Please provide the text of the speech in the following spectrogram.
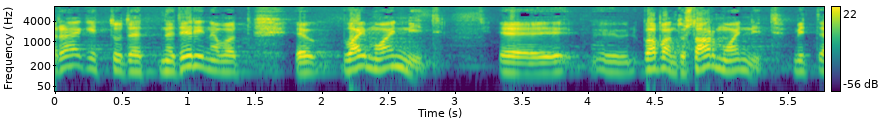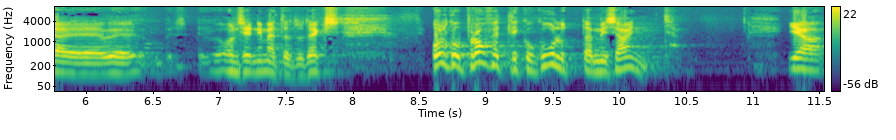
räägitud, et need erinevad eh, vaimuannid eh, vabandust, armuannid, mitte eh, on siin nimetatud, eks olgu prohvetliku kuulutamise and. ja,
